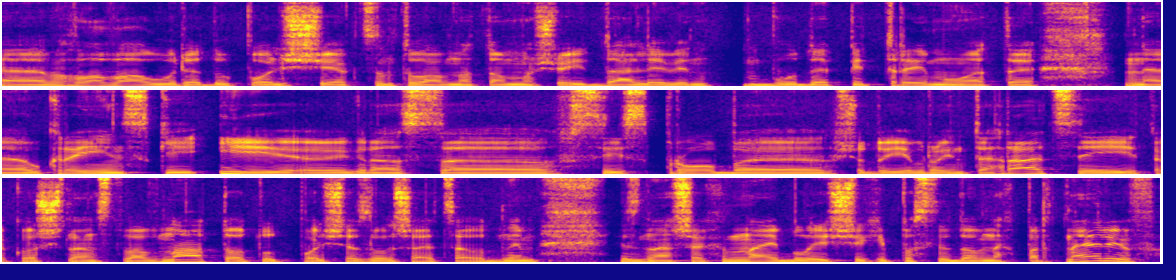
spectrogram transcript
Е, глава уряду Польщі акцентував на тому, що і далі він буде підтримувати. Е, український, і е, якраз е, всі спроби щодо євроінтеграції, також членства в НАТО. Тут Польща залишається одним із наших найближчих і послідовних партнерів.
